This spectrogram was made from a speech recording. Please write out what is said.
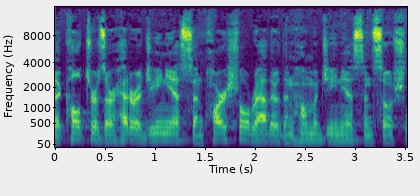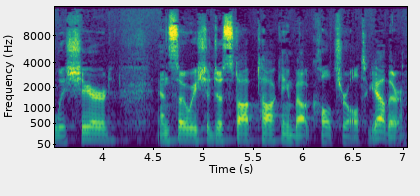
that cultures are heterogeneous and partial rather than homogeneous and socially shared, and so we should just stop talking about culture altogether.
